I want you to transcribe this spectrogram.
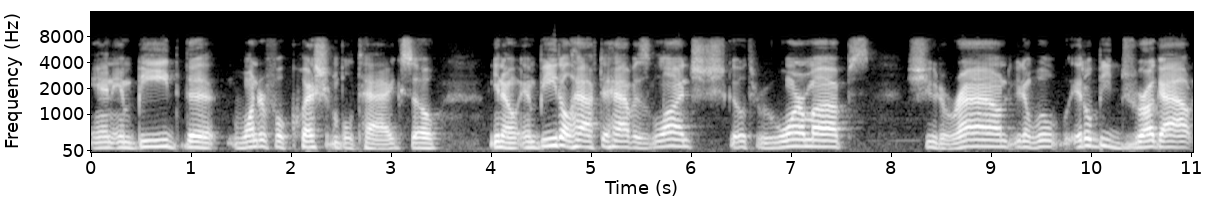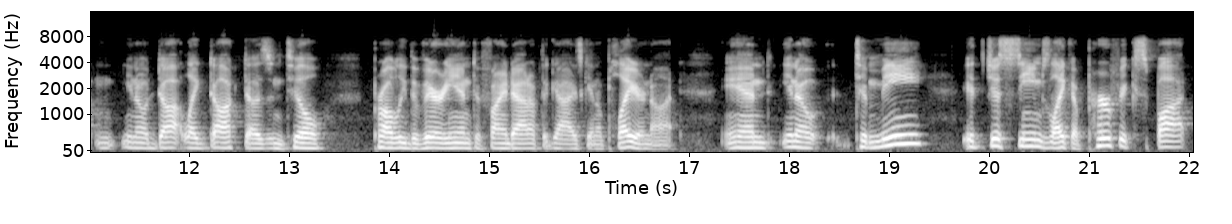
and Embiid the wonderful questionable tag. So, you know, Embiid will have to have his lunch, go through warm ups shoot around. You know, we'll it'll be drug out and you know, dot like Doc does until probably the very end to find out if the guy's going to play or not. And you know, to me, it just seems like a perfect spot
